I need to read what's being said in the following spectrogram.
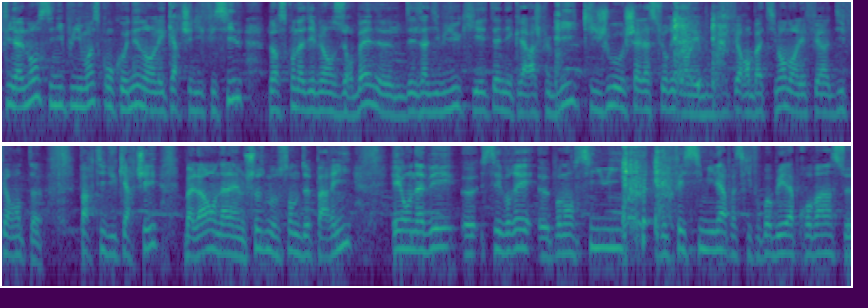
finalement, c'est ni plus ni moins ce qu'on connaît dans les quartiers difficiles lorsqu'on a des violences urbaines, euh, des individus qui éteignent l'éclairage public, qui jouent au chat à la souris dans les différents bâtiments, dans les différentes parties du quartier. Bah là, on a la même chose, mais au centre de Paris. Et on avait, euh, c'est vrai, euh, pendant six nuits, des faits similaires, parce qu'il faut pas oublier la province,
